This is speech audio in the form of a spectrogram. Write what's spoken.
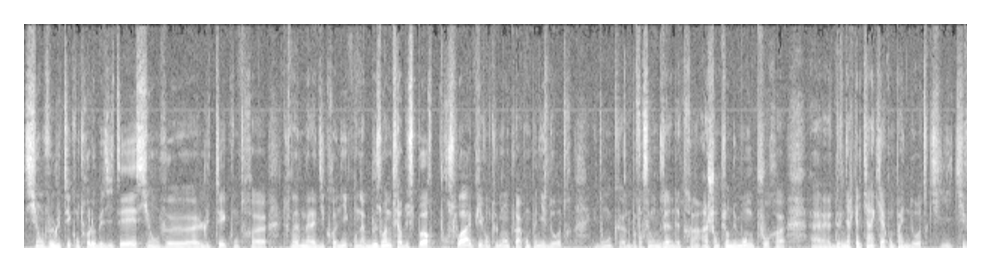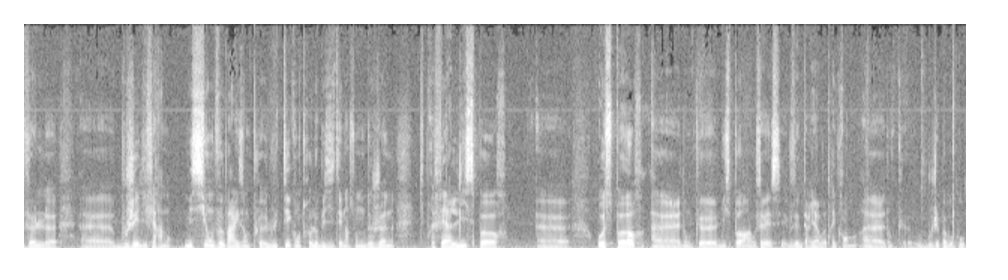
si on veut lutter contre l'obésité, si on veut lutter contre tout un tas de maladies chroniques, on a besoin de faire du sport pour soi et puis éventuellement on peut accompagner d'autres. Et donc, on n'a pas forcément besoin d'être un, champion du monde pour devenir quelqu'un qui accompagne d'autres, qui, veulent bouger différemment. Mais si on veut, par exemple, lutter contre l'obésité, d'un certain nombre de jeunes qui préfèrent l'e-sport au sport. Euh, donc euh, l'e-sport, hein, vous savez, vous êtes derrière votre écran, euh, donc euh, vous ne bougez pas beaucoup.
